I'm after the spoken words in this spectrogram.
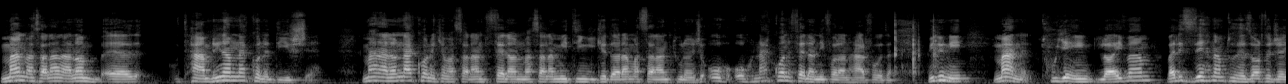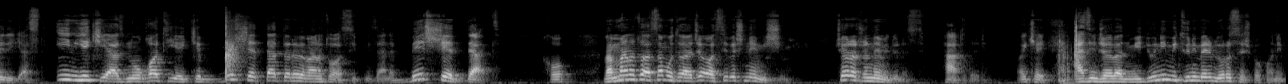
من مثلا الان تمرینم نکنه دیر شه من الان نکنه که مثلا فلان مثلا میتینگی که دارم مثلا طولانی اوه اوه نکنه فلانی فلان حرف بزن. می‌دونی؟ من توی این live م ولی ذهنم تو هزار تا جای دیگه است. این یکی از نقاطیه که به شدت داره به منو تو آسیب می‌زنه. به شدت. خب؟ و منو تو اصلا متوجه آسیبش نمیشیم. چرا؟ چون نمی‌دونستیم. حق داریم. okay از اینجا بعد می‌دونی می‌تونی بریم درستش بکنیم.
